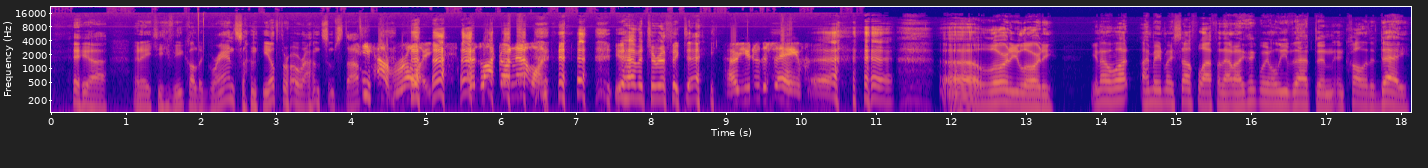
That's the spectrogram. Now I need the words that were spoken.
a uh, an ATV called a grandson. He'll throw around some stuff. Yeah, really. Good luck on that one. you have a terrific day. How you do the same. oh, lordy, lordy. You know what? I made myself laugh on that one. I think we're going to leave that and, and call it a day.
